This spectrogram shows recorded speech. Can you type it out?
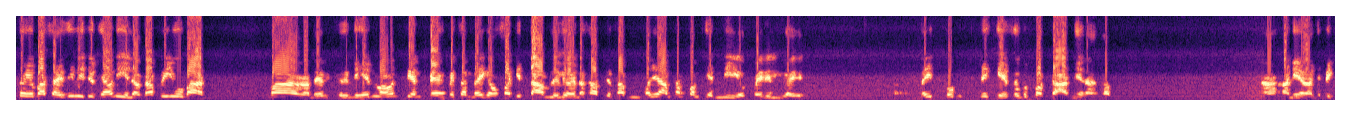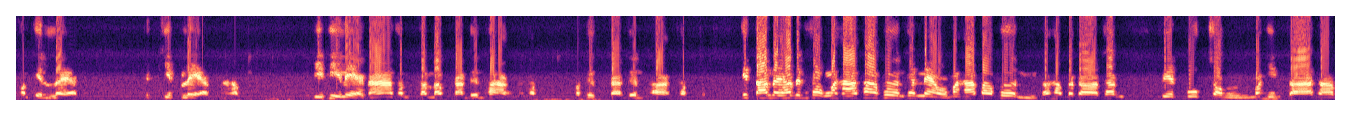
เคยมาใช้ชีวิตอยู่แถวนี้แหละครับไปอยู่บ้านว่าก็ได้เคยได้เห็นว่ามันเปลี่ยนแปลงไปซ้ำใดก็ค่อยติดตามเรื่อยๆนะครับจะทำพยายามทำคอนเทนต์นี้ไปเรื่อยๆในต้นในเขตสมุทรปราการเนี่ยนะครับนะอันนี้อาจจะเป็นคอนเทนต์แรกเป็นคลิปแรกนะครับอีที่แรกนะสำหรับการเดินทางนะครับบันทึกการเดินทางครับ ติดตามได้ครับเป็นช่องมหาภาเพิ่นแชนแนลมหาภาเพิ่นนะครับแล้วก็ทางเฟซบุ๊กช่องมหิงสาครับ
